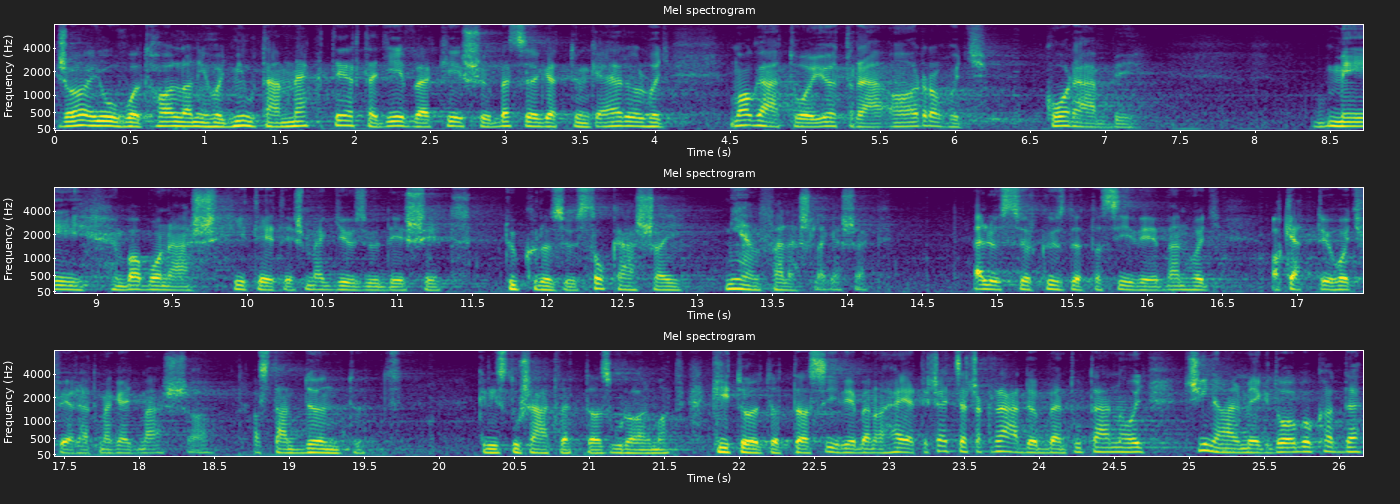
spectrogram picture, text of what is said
és olyan jó volt hallani, hogy miután megtért, egy évvel később beszélgettünk erről, hogy magától jött rá arra, hogy korábbi mély, babonás hitét és meggyőződését tükröző szokásai milyen feleslegesek. Először küzdött a szívében, hogy a kettő hogy férhet meg egymással. Aztán döntött, Krisztus átvette az uralmat, kitöltötte a szívében a helyet, és egyszer csak rádöbbent utána, hogy csinál még dolgokat, de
